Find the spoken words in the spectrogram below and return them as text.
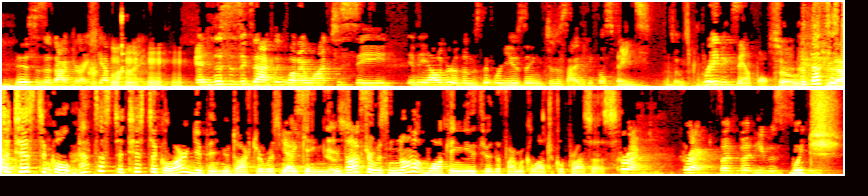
This is a doctor I can get behind. and this is exactly what I want to see in the algorithms that we're using to decide people's hmm. fates. So it's a great example. So But that's to a that- statistical, oh, that's a statistical argument your doctor was Yes. making. Your Yes. doctor was not walking you through the pharmacological process, Correct, correct. But, but he was, which,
